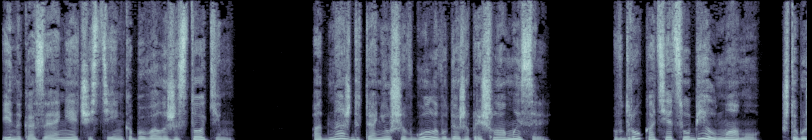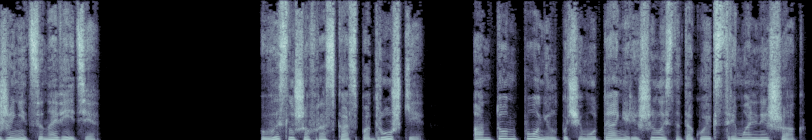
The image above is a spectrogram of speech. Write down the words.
и наказание частенько бывало жестоким. Однажды Танюше в голову даже пришла мысль. Вдруг отец убил маму, чтобы жениться на Вете. Выслушав рассказ подружки, Антон понял, почему Таня решилась на такой экстремальный шаг.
